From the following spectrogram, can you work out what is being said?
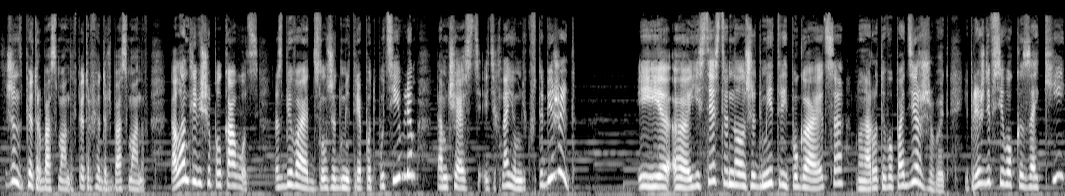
совершенно Петр Басманов, Петр Федорович Басманов, талантливейший полководец, разбивает Лжедмитрия под Путивлем, там часть этих наемников-то бежит. И, э, естественно, Лжедмитрий пугается, но народ его поддерживает. И прежде всего казаки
